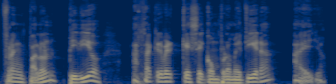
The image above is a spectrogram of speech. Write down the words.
Frank Palón pidió a Zuckerberg que se comprometiera a ello.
